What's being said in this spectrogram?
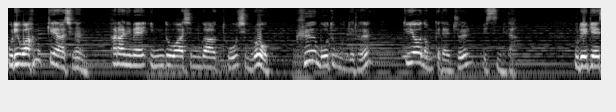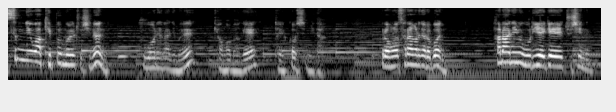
우리와 함께 하시는 하나님의 인도하심과 도우심으로 그 모든 문제를 뛰어넘게 될 줄 믿습니다. 우리에게 승리와 기쁨을 주시는 구원의 하나님을 경험하게 될 것입니다. 그러므로 사랑하는 여러분, 하나님이 우리에게 주신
